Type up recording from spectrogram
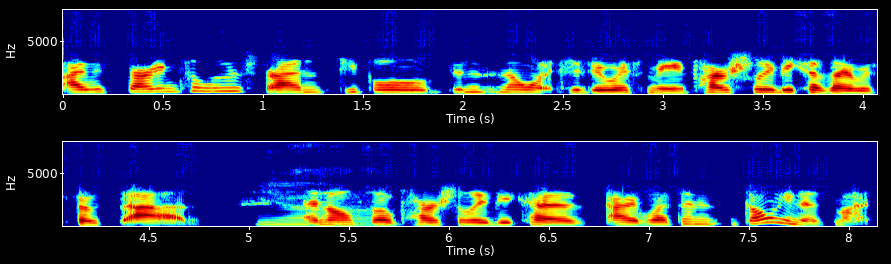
I was starting to lose friends. People didn't know what to do with me, partially because I was so sad, yeah, and also partially because I wasn't going as much.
